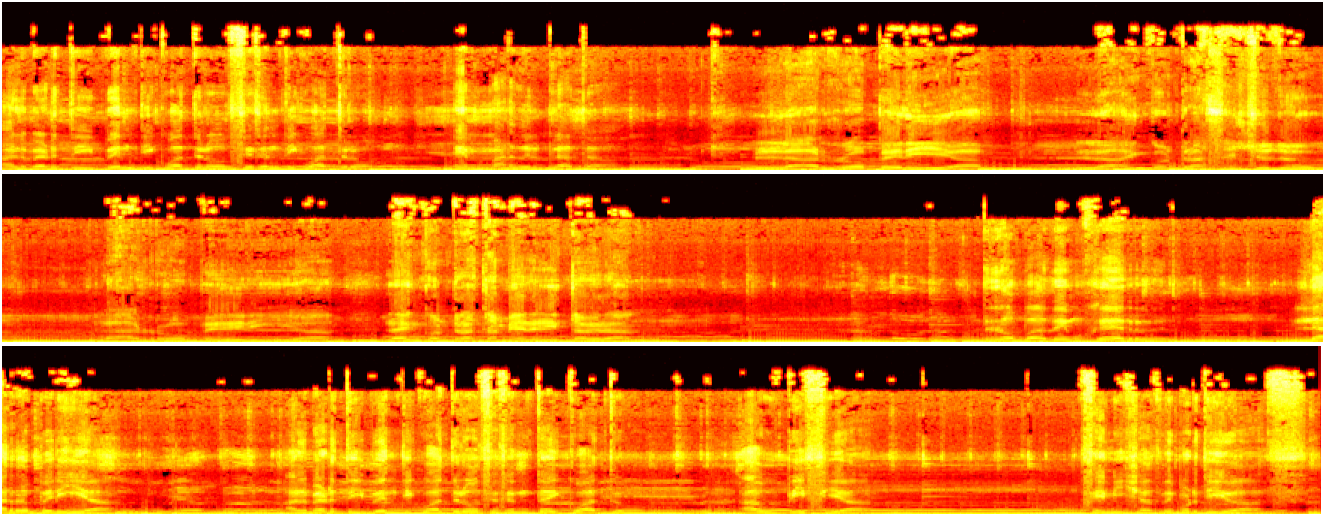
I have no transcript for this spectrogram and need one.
Alberti 2464. En Mar del Plata. La ropería la encontrás en YouTube. La ropería la encontrás también en Instagram. Ropa de mujer. La ropería. Alberti 2464. Auspicia. Semillas Deportivas.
